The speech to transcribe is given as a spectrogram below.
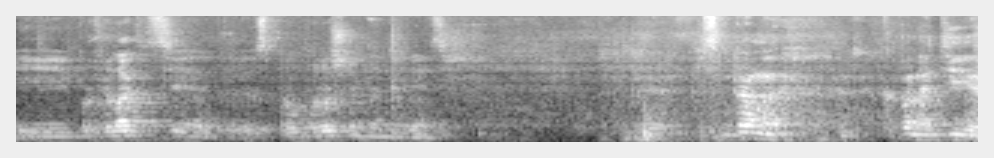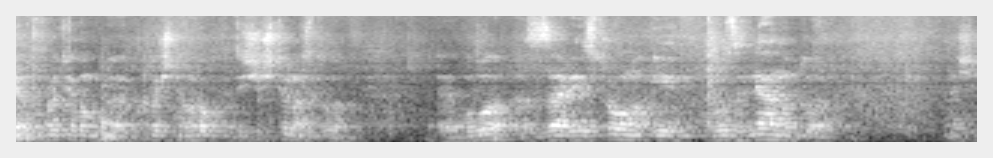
і профілактиці е, з правопорушенням на дільниці. Працівниками КП «Надія» протягом е, поточного року 2014-го е, було зареєстровано і розглянуто значить,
